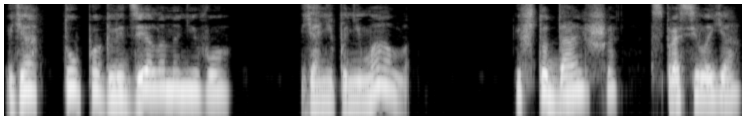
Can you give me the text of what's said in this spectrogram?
Я тупо глядела на него. Я не понимала. «И что дальше?» — спросила я.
